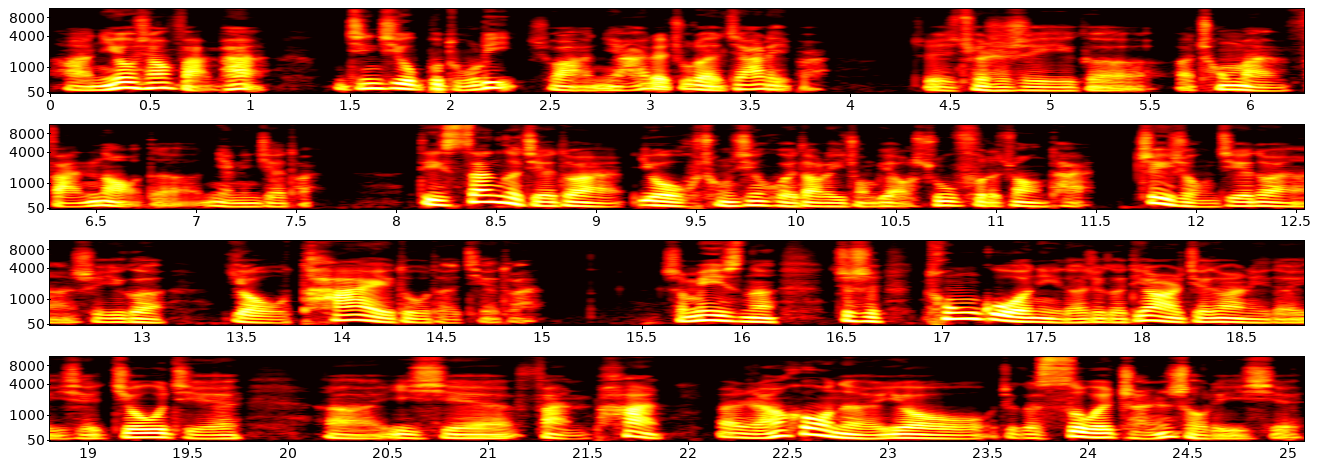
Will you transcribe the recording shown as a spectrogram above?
啊，你又想反叛，你经济又不独立，是吧？你还得住在家里边，这确实是一个呃充满烦恼的年龄阶段。第三个阶段又重新回到了一种比较舒服的状态，这种阶段啊，是一个有态度的阶段。什么意思呢？就是通过你的这个第二阶段里的一些纠结，呃，一些反叛，呃，然后呢，又这个思维成熟了一些，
